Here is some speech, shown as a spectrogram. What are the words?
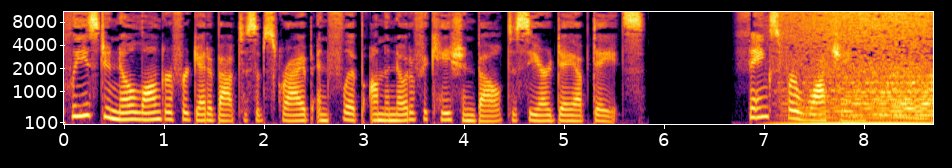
Please do no longer forget about to subscribe and flip on the notification bell to see our day updates. Thanks for watching.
